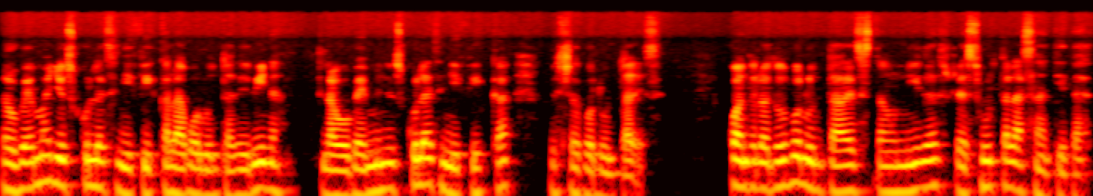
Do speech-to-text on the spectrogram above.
La V mayúscula significa la voluntad divina, la V minúscula significa nuestras voluntades. Cuando las dos voluntades están unidas, resulta la santidad.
